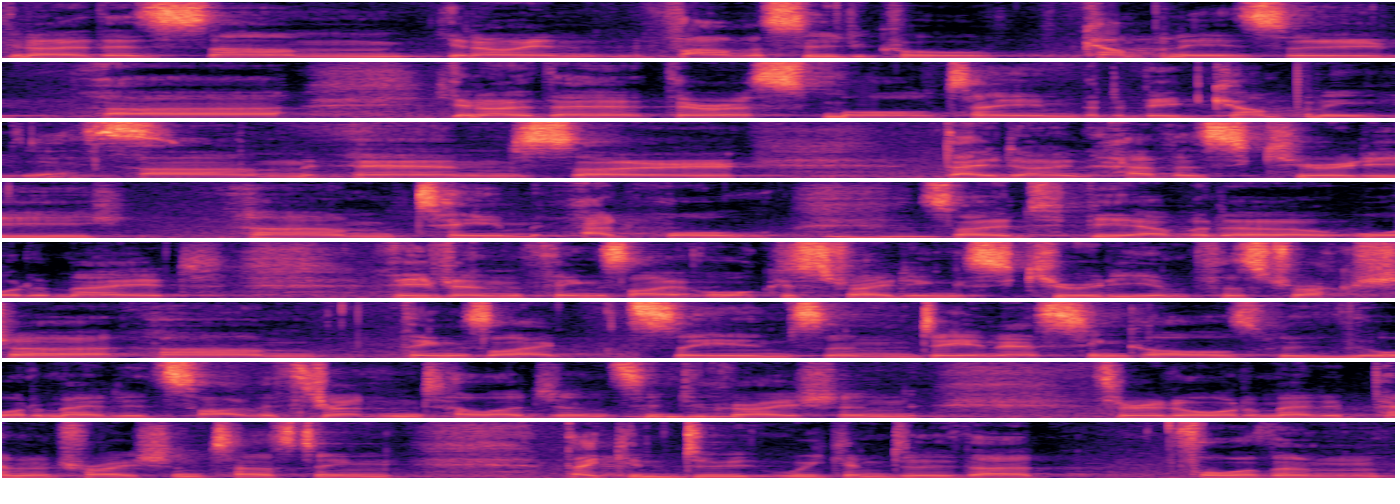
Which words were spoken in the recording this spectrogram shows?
you know, there's some, you know, in pharmaceutical companies who, uh, you know, they're, they're a small team but a big company. Yes. Um, and so they don't have a security um, team at all. So to be able to automate even things like orchestrating security infrastructure, um, things like SIEMs and DNS sinkholes with automated cyber threat intelligence integration through to automated penetration testing, they can do. We can do that for them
